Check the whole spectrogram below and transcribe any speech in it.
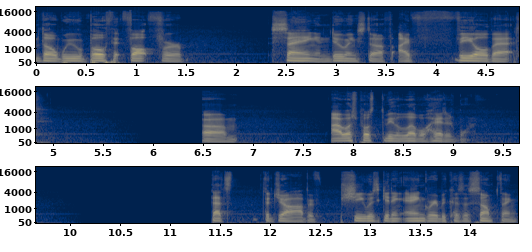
though we were both at fault for saying and doing stuff, I feel that um, I was supposed to be the level-headed one. That's the job. If she was getting angry because of something,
